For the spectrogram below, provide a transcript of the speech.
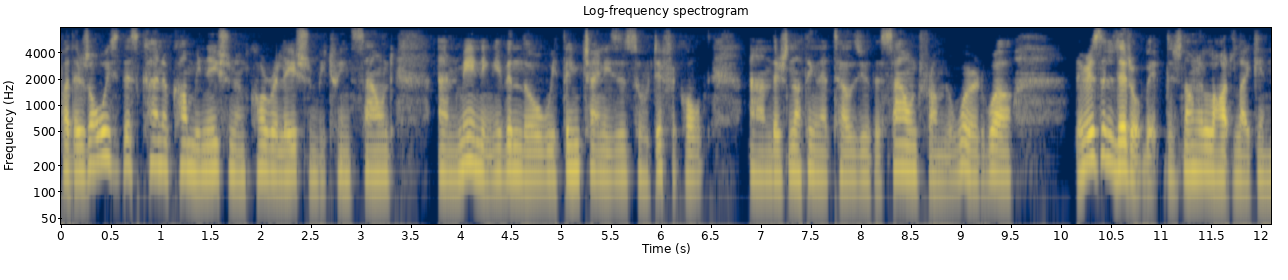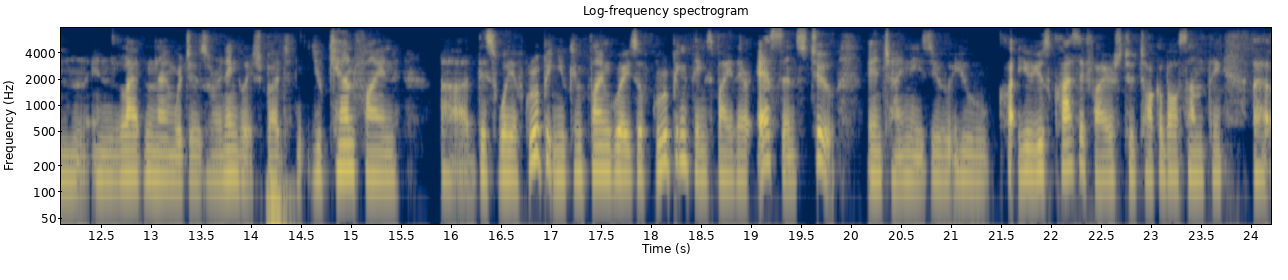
but there's always this kind of combination and correlation between sound and meaning. Even though we think Chinese is so difficult, and there's nothing that tells you the sound from the word. Well, there is a little bit. There's not a lot like in in Latin languages or in English, but you can find uh, this way of grouping. You can find ways of grouping things by their essence too. In Chinese, you you you use classifiers to talk about something, uh,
